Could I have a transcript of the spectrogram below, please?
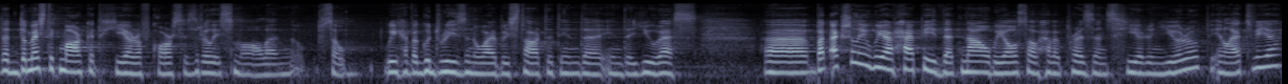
the domestic market here, of course, is really small, and so we have a good reason why we started in the, in the US. Uh, but actually, we are happy that now we also have a presence here in Europe, in Latvia.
